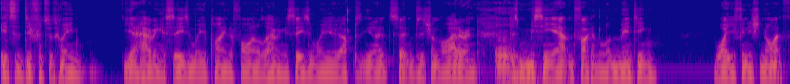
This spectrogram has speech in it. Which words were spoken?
it's the difference between you know, having a season where you're playing the finals or having a season where you're up, you know, a certain position on the ladder and Mm. just missing out and fucking lamenting why you finished ninth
